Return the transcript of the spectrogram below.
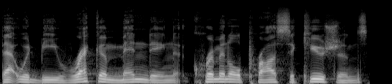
that would be recommending criminal prosecutions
